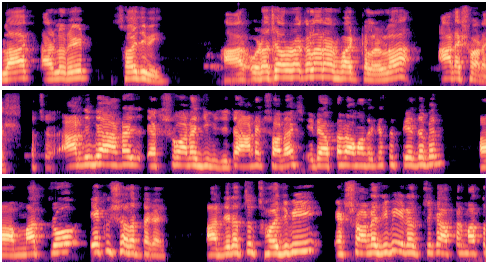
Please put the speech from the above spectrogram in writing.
ব্ল্যাক আর হলো রেড ছয় জিবি আর ওটা হচ্ছে অরোরা কালার আর হোয়াইট কালার ওগুলো আড়াইশো আঠাশ। আচ্ছা আট জিবি আঠাশ একশো আঠাশ জিবি যেটা আট একশো আঠাশ এটা আপনারা আমাদের কাছে পেয়ে যাবেন আহ, মাত্র একুশ হাজার টাকায়। আর যেটা হচ্ছে ছয় জিবি একশো আঠাশ জিবি এটা হচ্ছে আপনার মাত্র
